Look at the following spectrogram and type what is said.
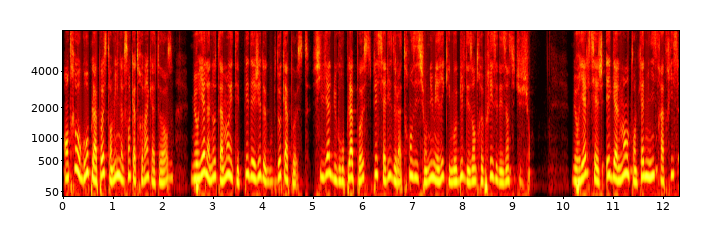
Entrée au groupe La Poste en 1994, Muriel a notamment été PDG de groupe DocaPost, filiale du groupe La Poste spécialiste de la transition numérique et mobile des entreprises et des institutions. Muriel siège également en tant qu'administratrice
